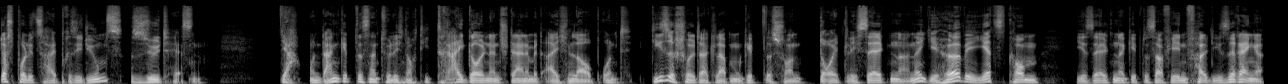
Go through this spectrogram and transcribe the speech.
des Polizeipräsidiums Südhessen. Ja, und dann gibt es natürlich noch die drei goldenen Sterne mit Eichenlaub. Und diese Schulterklappen gibt es schon deutlich seltener. Ne? Je höher wir jetzt kommen, Je seltener gibt es auf jeden Fall diese Ränge.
